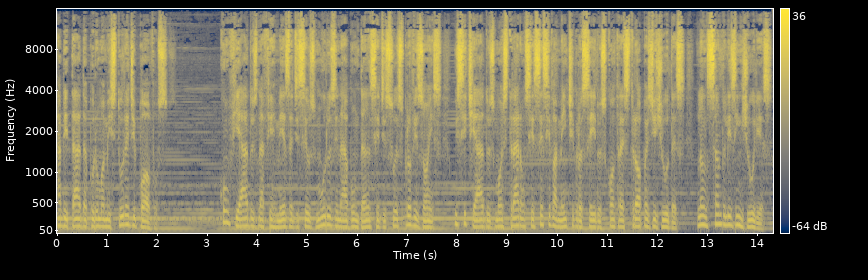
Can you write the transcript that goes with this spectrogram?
habitada por uma mistura de povos. Confiados na firmeza de seus muros e na abundância de suas provisões, os sitiados mostraram-se excessivamente grosseiros contra as tropas de Judas, lançando-lhes injúrias,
